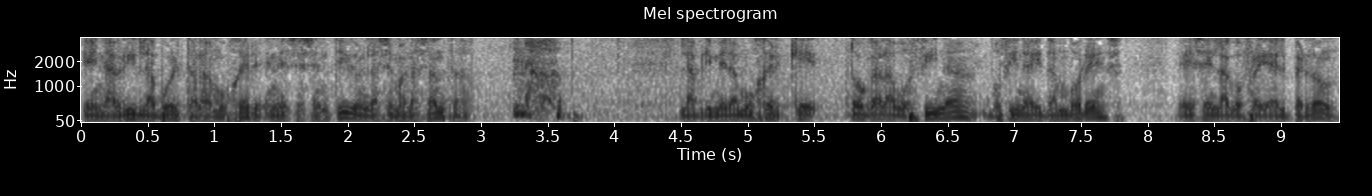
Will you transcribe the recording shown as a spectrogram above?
en abrir la puerta a la mujer en ese sentido, en la Semana Santa. La primera mujer que toca la bocina, bocina y tambores, es en la Cofradía del Perdón.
